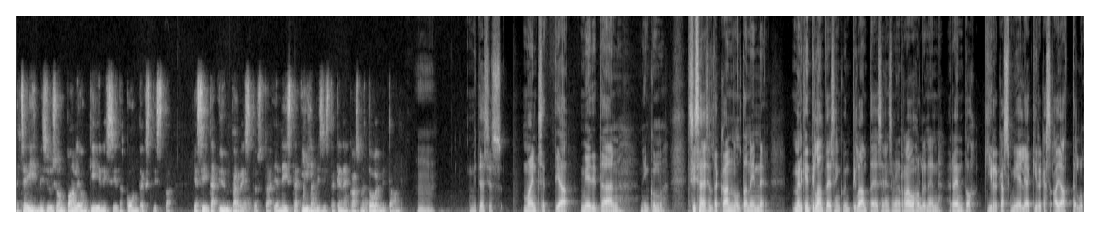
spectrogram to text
Että se ihmisyys on paljon kiinni siitä kontekstista ja siitä ympäristöstä ja niistä ihmisistä, kenen kanssa me toimitaan. Hmm. Mites jos mindsettia mietitään niin kuin sisäiseltä kannalta, niin melkein tilanteeseen kuin tilanteeseen semmoinen rauhallinen, rento, kirkas mieli ja kirkas ajattelu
